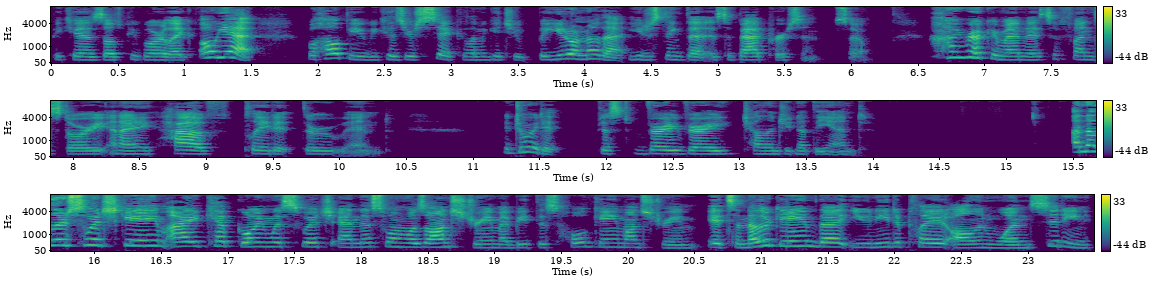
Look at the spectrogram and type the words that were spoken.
because those people are like, oh, yeah, we'll help you because you're sick. Let me get you. But you don't know that. You just think that it's a bad person. So I recommend it. It's a fun story, and I have played it through and enjoyed it. Just very, very challenging at the end another Switch game. I kept going with Switch, and this one was on stream. I beat this whole game on stream. It's another game that you need to play it all in one sitting.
